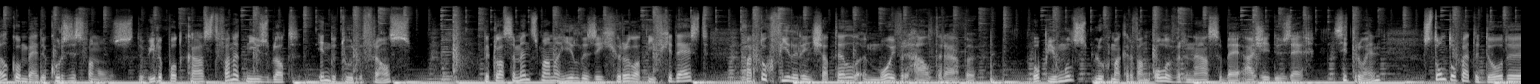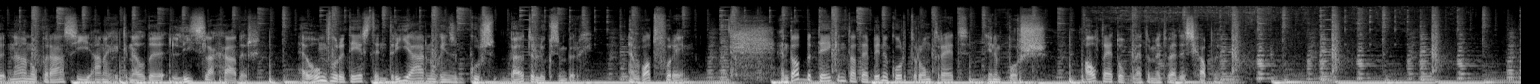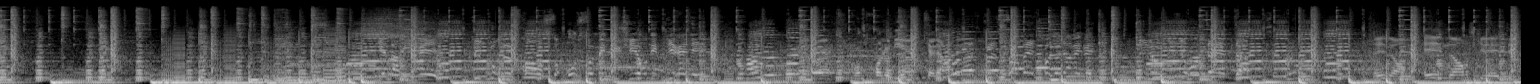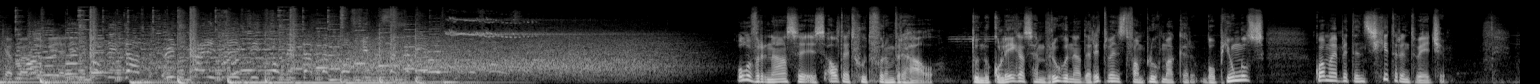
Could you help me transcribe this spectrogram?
Welkom bij de Courses van ons, de wielenpodcast van het Nieuwsblad in de Tour de France. De klassementsmannen hielden zich relatief gedijst, maar toch viel er in Châtel een mooi verhaal te rapen. Bob Jungels, ploegmakker van Oliver Nase bij AG2R Citroën, stond op uit de doden na een operatie aan een geknelde liesslagader. Hij won voor het eerst in drie jaar nog in zijn koers buiten Luxemburg. En wat voor een. En dat betekent dat hij binnenkort rondrijdt in een Porsche. Altijd opletten met weddenschappen. Oliver Nase is altijd goed voor een verhaal. Toen de collega's hem vroegen naar de ritwinst van ploegmakker Bob Jongels, kwam hij met een schitterend weetje.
